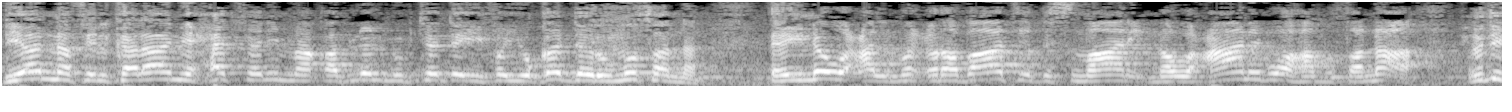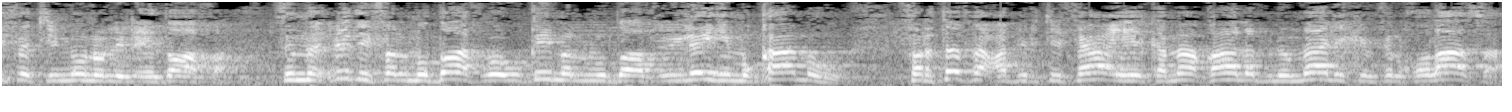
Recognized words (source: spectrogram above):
بأن في الكلام حذفا إما قبل المبتدا فيقدر مثنى أي نوع المعربات قسمان نوعان بوها مثنى حذفت النون للإضافة ثم حذف المضاف وأقيم المضاف إليه مقامه فارتفع بارتفاعه كما قال ابن مالك في الخلاصة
